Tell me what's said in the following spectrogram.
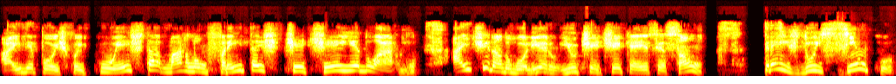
aí depois foi Cuesta, Marlon Freitas, Tietê e Eduardo. Aí tirando o goleiro e o Tietê, que é a exceção, três dos cinco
